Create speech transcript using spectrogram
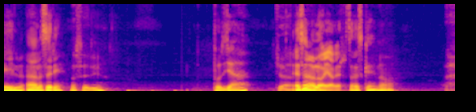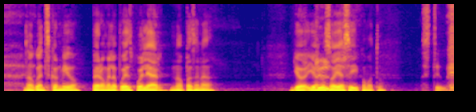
Halo. Ah, la serie. la serie. Pues ya. Ya. Eso no lo voy a ver. ¿Sabes qué? No. No cuentes conmigo. Pero me lo puedes spoilear. No pasa nada. Yo, yo, Yo- no soy así como tú. Este güey.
